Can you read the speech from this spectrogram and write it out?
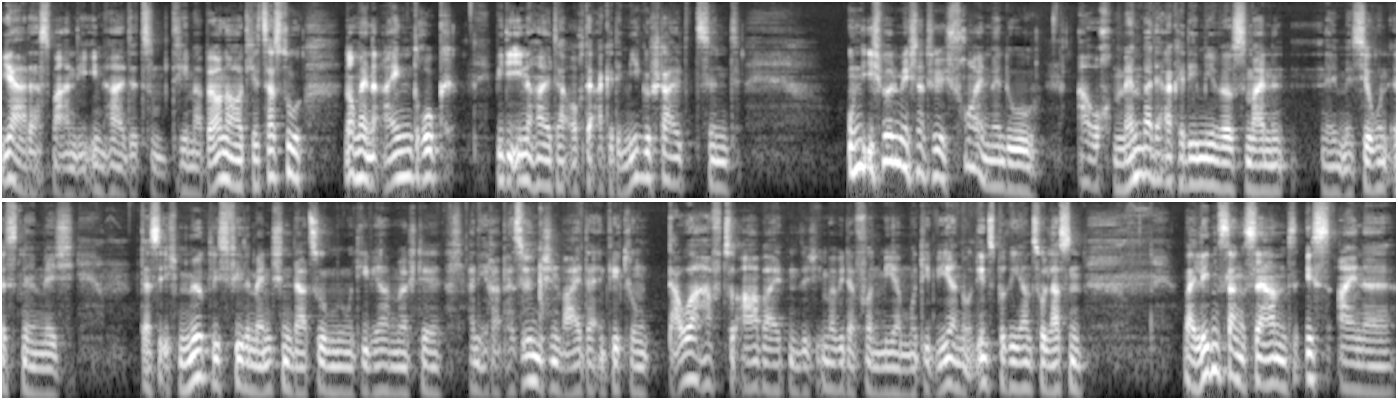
Ja, das waren die Inhalte zum Thema Burnout. Jetzt hast du noch mal einen Eindruck, wie die Inhalte auch der Akademie gestaltet sind. Und ich würde mich natürlich freuen, wenn du auch Member der Akademie wirst. Meine Mission ist nämlich, dass ich möglichst viele Menschen dazu motivieren möchte, an ihrer persönlichen Weiterentwicklung dauerhaft zu arbeiten, sich immer wieder von mir motivieren und inspirieren zu lassen. Weil lebenslanges Lernen ist eine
